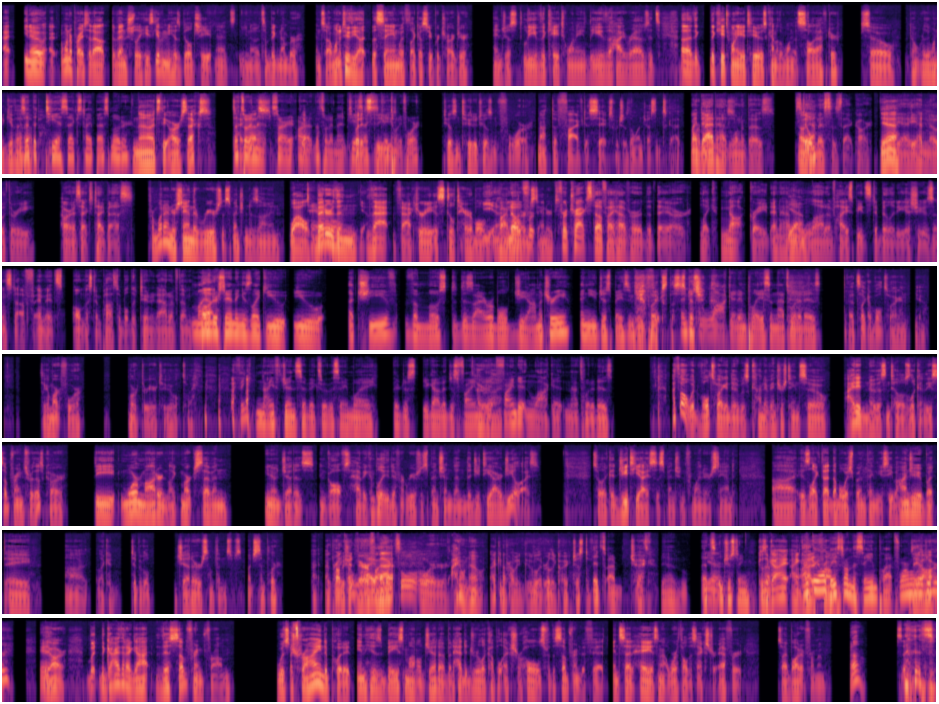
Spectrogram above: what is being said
I, you know, I want to price it out eventually. He's given me his build sheet, and it's you know it's a big number, and so I want to do the uh, the same with like a supercharger and just leave the K20, leave the high revs. It's uh, the the K20A2 is kind of the one that's sought after, so I don't really want to give that Is that up. the TSX Type S motor? no, it's the RSX. That's Type what I S. meant. Sorry, R, Yep. that's what I meant. TSX But it's is the- K24. 2002 to 2004, not the five to six, which is the one Justin's got. My dad had does. one of those. Oh, Still yeah? misses that car. Yeah. Yeah, he had an 03 RSX Type S. From what I understand, the rear suspension design, while better than Yeah. that factory, is still terrible Yeah, by no, modern standards. For track stuff, I have heard that they are like not great and have Yeah. a lot of high speed stability issues and stuff, and it's almost impossible to tune it out of them. My But- understanding is like you you achieve the most desirable geometry, and you just basically yeah, put fix the and just lock it in place, and that's what it is. It's like a Volkswagen. Yeah. It's like a Mark IV or 3 or 2 Volkswagen. I think ninth gen Civics are the same way. They're just you gotta just find Oh, it, really? find it, and lock it, and that's what it is. I thought what Volkswagen did was kind of interesting. So I didn't know this until I was looking at these subframes for this car. The more modern, like Mark Seven, you know, Jettas and Golfs have a completely different rear suspension than the GTI or GLIs. So, like a GTI suspension, from what I understand, uh, is like that double wishbone thing that you see behind you, but a uh, like a typical Jetta or something much simpler. I, I probably Like should a verify live that. axle or I don't know. I could oh. probably Google it really quick just to It's I'm check. that's- yeah, that's Yeah. interesting. Because the guy I aren't got they it all from, based on the same platform? They allegedly? are. They are. But the guy that I got this subframe from was trying to put it in his base model Jetta, but had to drill a couple extra holes for the subframe to fit and said, hey, it's not worth all this extra effort. So I bought it from him. oh, It's-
